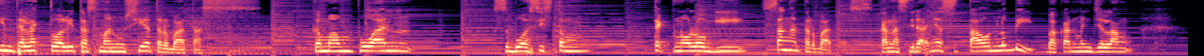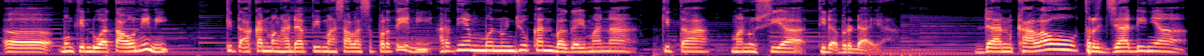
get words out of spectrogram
intelektualitas manusia terbatas. Kemampuan sebuah sistem teknologi sangat terbatas. Karena setidaknya setahun lebih bahkan menjelang uh, mungkin dua tahun ini kita akan menghadapi masalah seperti ini artinya menunjukkan bagaimana kita manusia tidak berdaya. Dan kalau terjadinya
